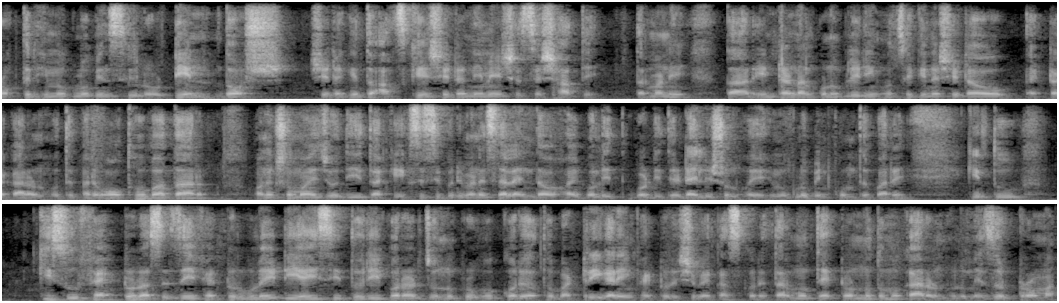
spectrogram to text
রক্তের হিমোগ্লোবিন ছিল টেন দশ। সেটা কিন্তু আজকে সেটা নেমে এসেছে সাতে। তার মানে তার ইন্টারনাল কোনো ব্লিডিং হচ্ছে কিনা সেটাও একটা কারণ হতে পারে। অথবা তার অনেক সময় যদি তাকে এক্সেসিভ পরিমাণে স্যালাইন দেওয়া হয় বডিতে ডাইলিউশন হয়ে হিমোগ্লোবিন কমতে পারে। কিন্তু কিছু ফ্যাক্টর আছে, যেই ফ্যাক্টরগুলো এই ডিআইসি তৈরি করার জন্য প্রভোগ করে অথবা ট্রিগারিং ফ্যাক্টর হিসেবে কাজ করে। তার মধ্যে একটা অন্যতম কারণ হলো মেজর ট্রমা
